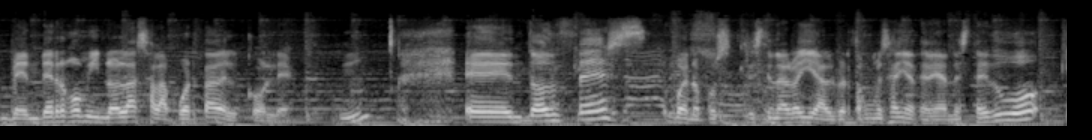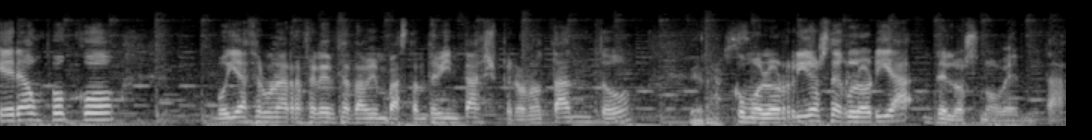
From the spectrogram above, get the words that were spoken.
vender gominolas a la puerta del cole. Eh, entonces, bueno, pues Cristina Valle y Alberto Comesaña tenían este dúo, que era un poco, voy a hacer una referencia también bastante vintage, pero no tanto, como los ríos de gloria de los 90.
